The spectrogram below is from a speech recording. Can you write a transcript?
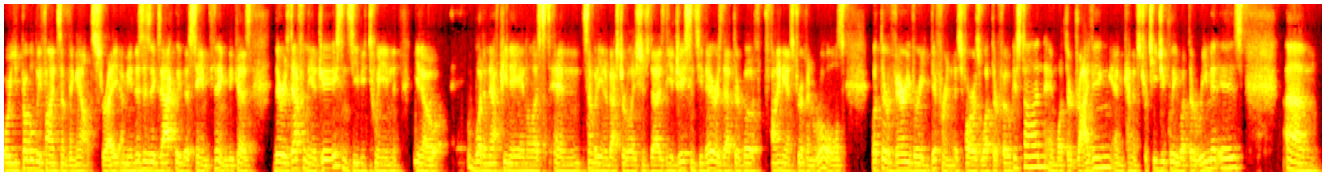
or you'd probably find something else right? I mean this is exactly the same thing because there is definitely adjacency between you know what an fp&a analyst and somebody in investor relations does. The adjacency there is that they're both finance driven roles but they're very very different as far as what they're focused on and what they're driving and kind of strategically what their remit is. Um,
